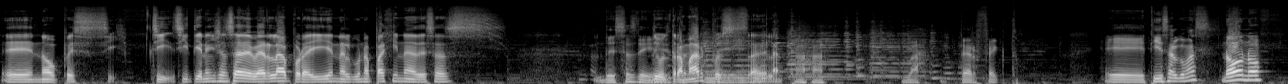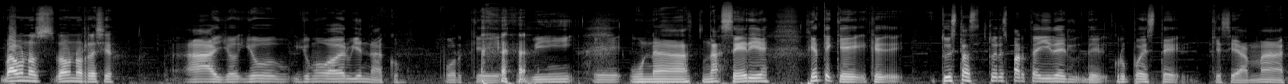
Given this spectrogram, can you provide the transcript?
Eh, no, pues sí. Sí, si tienen chance de verla por ahí en alguna página de esas. De esas de. De ultramar, pues adelante. Ajá. Va, perfecto. Eh, ¿Tienes algo más? No, no. Vámonos, vámonos, Recio. Ah, yo, yo, yo me voy a ver bien naco porque vi eh, una, una, serie. Fíjate que, que, tú estás, tú eres parte ahí del, del, grupo este que se llama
